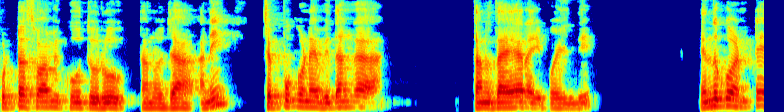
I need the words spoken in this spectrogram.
పుట్టస్వామి కూతురు తనుజ అని చెప్పుకునే విధంగా తను తయారైపోయింది. ఎందుకు అంటే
